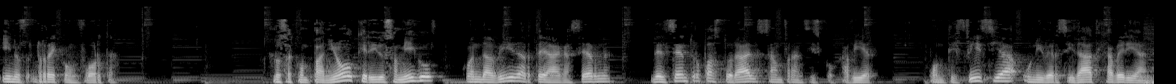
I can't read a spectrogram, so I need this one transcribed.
y nos reconforta. Los acompañó, queridos amigos, Juan David Arteaga Serna, del Centro Pastoral San Francisco Javier, Pontificia Universidad Javeriana.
